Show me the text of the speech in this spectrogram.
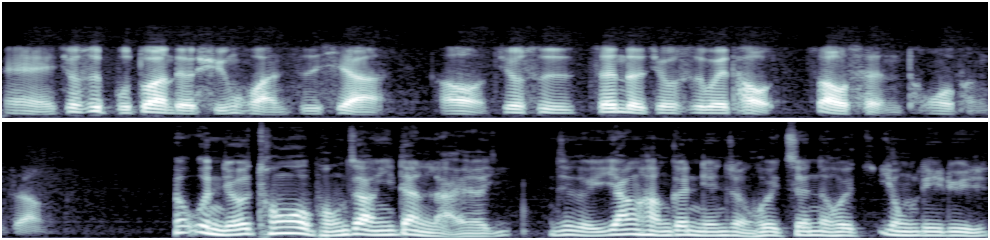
哎，就是不断的循环之下。哦，就是真的就是会造造成通货膨胀。那问题是，通货膨胀一旦来了，这个央行跟联准会真的会用利率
